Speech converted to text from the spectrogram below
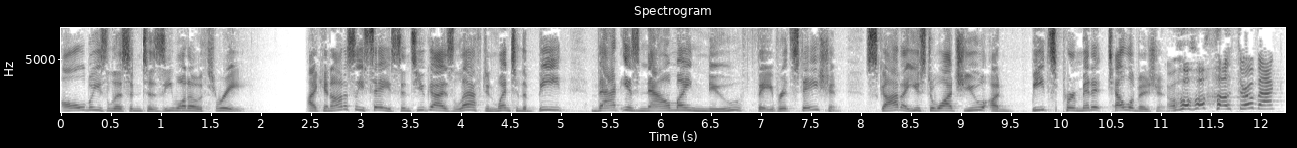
always listened to Z103. I can honestly say, since you guys left and went to the beat, that is now my new favorite station. Scott, I used to watch you on Beats Per Minute television. Oh, throwback.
